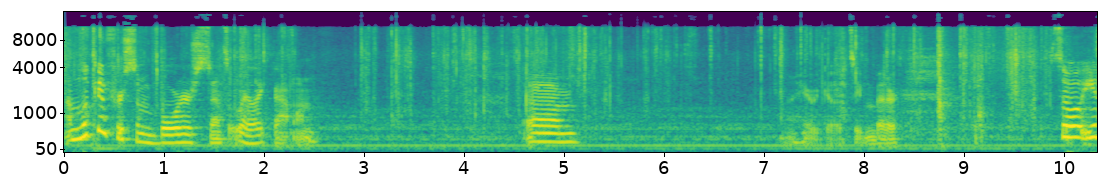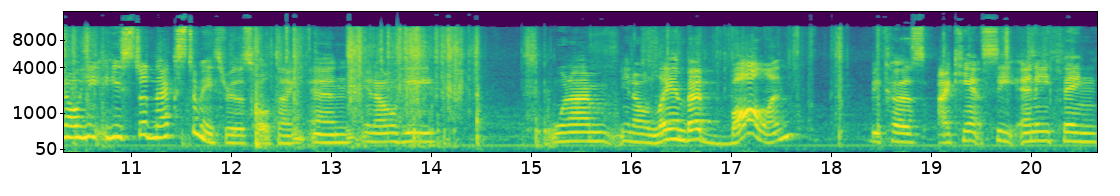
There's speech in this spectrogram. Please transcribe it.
I'm looking for some border stencil. Oh, I like that one. Um, oh, here we go. It's even better. So, you know, he, he stood next to me through this whole thing. And, you know, he, when I'm, you know, lay in bed bawling because I can't see anything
